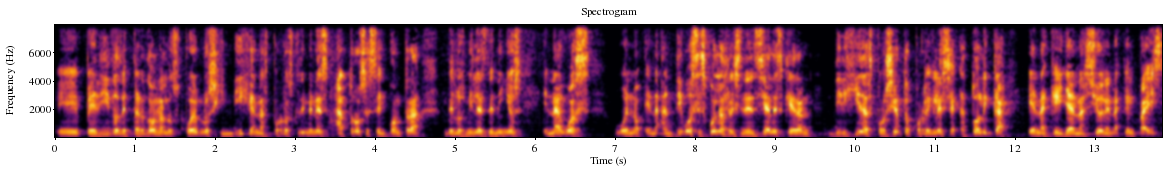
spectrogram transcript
eh, pedido de perdón a los pueblos indígenas por los crímenes atroces en contra de los miles de niños en aguas, bueno, en antiguas escuelas residenciales que eran dirigidas, por cierto, por la Iglesia Católica en aquella nación, en aquel país.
